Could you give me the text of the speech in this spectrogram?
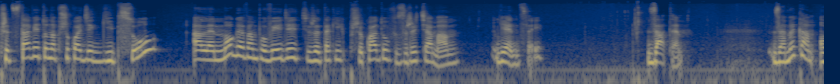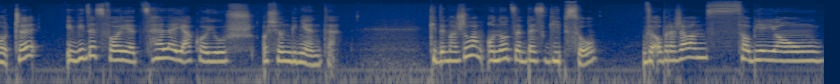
Przedstawię to na przykładzie gipsu, ale mogę Wam powiedzieć, że takich przykładów z życia mam więcej. Zatem zamykam oczy i widzę swoje cele jako już osiągnięte. Kiedy marzyłam o nodze bez gipsu, wyobrażałam sobie ją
